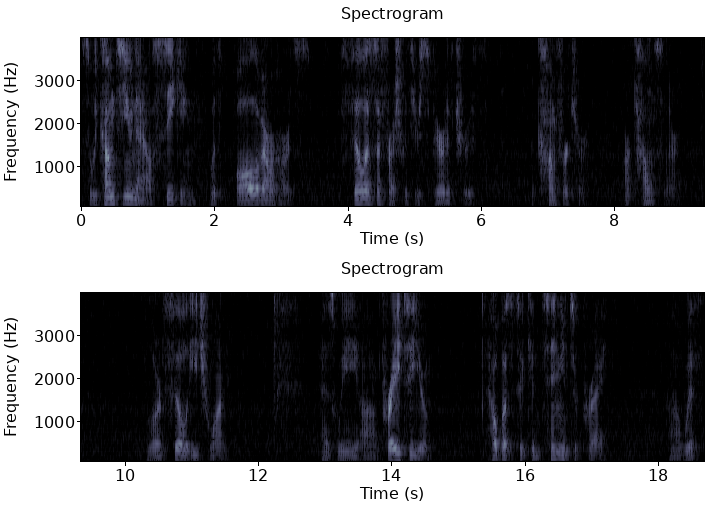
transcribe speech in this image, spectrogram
So we come to you now, seeking with all of our hearts. Fill us afresh with your Spirit of truth, the Comforter, our Counselor. Lord, fill each one as we uh, pray to you. Help us to continue to pray uh, with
